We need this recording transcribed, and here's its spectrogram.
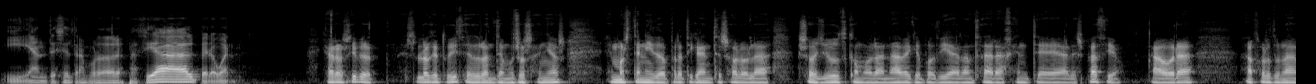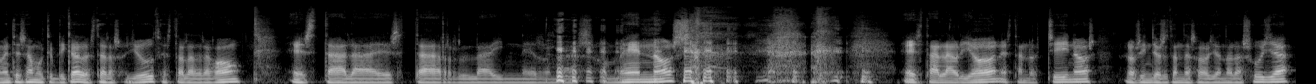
y antes el transbordador espacial, pero bueno. Claro, sí, pero es lo que tú dices, durante muchos años hemos tenido prácticamente solo la Soyuz como la nave que podía lanzar a gente al espacio. Ahora afortunadamente se ha multiplicado. Está la Soyuz, está la Dragón, está la Starliner más o menos, está la Orión, están los chinos, los indios están desarrollando la suya.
